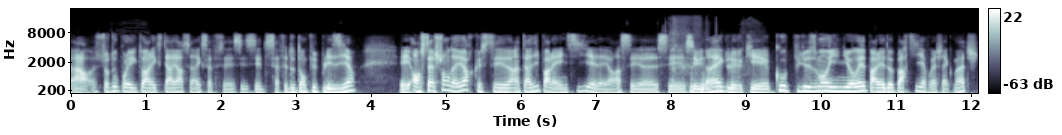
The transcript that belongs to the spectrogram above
alors surtout pour les victoires à l'extérieur, c'est vrai que ça fait, ça fait d'autant plus plaisir. Et en sachant d'ailleurs que c'est interdit par la NCA d'ailleurs, hein, euh, c'est c'est une règle qui est copieusement ignorée par les deux parties après chaque match.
